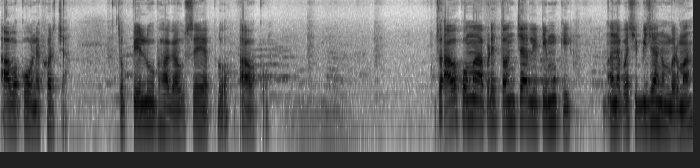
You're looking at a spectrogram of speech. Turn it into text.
આવકો અને ખર્ચા. તો પેલું ભાગ આવશે આપણો આવકો. તો આવકોમાં આપણે ત્રણ, ચાર લીટી મૂકી અને પછી બીજા નંબરમાં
